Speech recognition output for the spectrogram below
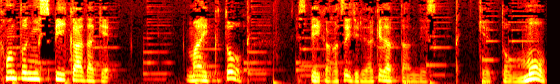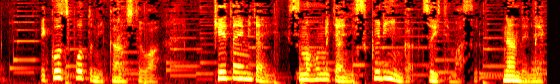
本当にスピーカーだけ、マイクとスピーカーがついてるだけだったんですけども、エコースポットに関しては、携帯みたいに、スマホみたいにスクリーンがついてます。なんでね、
